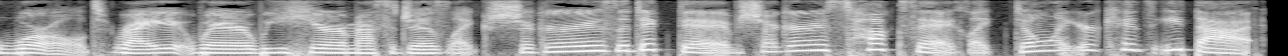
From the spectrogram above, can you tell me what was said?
world, right? Where we hear messages like sugar is addictive, sugar is toxic, like don't let your kids eat that.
